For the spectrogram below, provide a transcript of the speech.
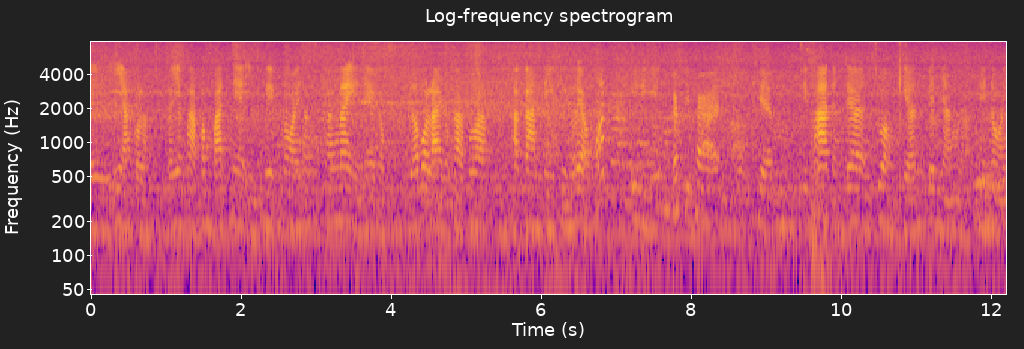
อ้อีหยังก็ล่ะกายภาพบำบัดเนี่ยอีกเล็กน้อยทั้งทั้งในเนี่ยกับเหลือบ่หลายหรอกค่ะ เพราะว่าอาการดีขึ้นแล้วหมดอีหลีกับสิพาเอาแขนสิพาตั้งแต่ช่วงแขนเป็นหยังล่ะน้อย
